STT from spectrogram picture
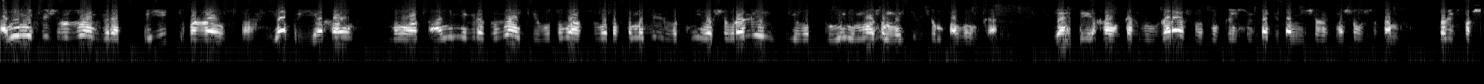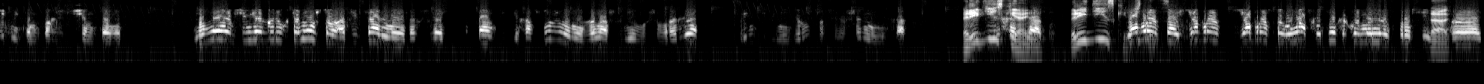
Они мне к вечеру звонят, говорят, приедьте, пожалуйста. Я приехал. Вот. Они мне говорят, вы знаете, вот у вас вот автомобиль, вот Нива Шевроле, и вот мы не можем найти, в чем поломка. Я приехал как бы в гараж, вот, ну, в конечном итоге там мне человек нашел, что там то ли с подшипником, то ли с чем-то вот. Ну, в общем, я говорю к тому, что официальные, так сказать, станции техобслуживания за нашу Ниву Шевроле, в принципе, не берутся совершенно никак. Редиски они. Редиски. Я просто, я просто, я просто у вас хотел какой момент спросить. Так. Э,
